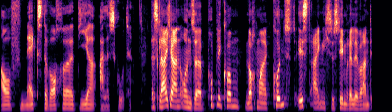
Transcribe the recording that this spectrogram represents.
auf nächste Woche. Dir alles Gute. Das gleiche an unser Publikum. Nochmal, Kunst ist eigentlich systemrelevant,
